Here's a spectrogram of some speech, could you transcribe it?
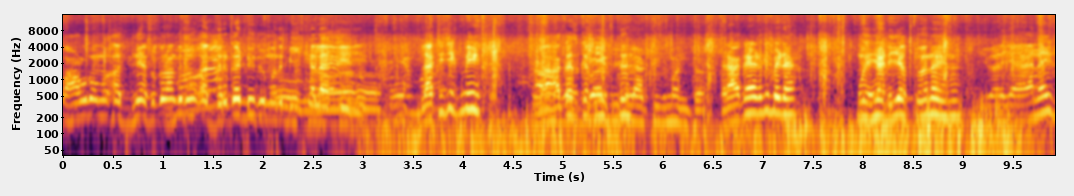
પાવડું તો અધને છોકરાને કીધું અધર કરી દીધું મને બીક લાગતી છે લાગતી છે કે બીક લાગે છે કે બીક તો? હું હેડી નહીં દિવાળી આયા નહીં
